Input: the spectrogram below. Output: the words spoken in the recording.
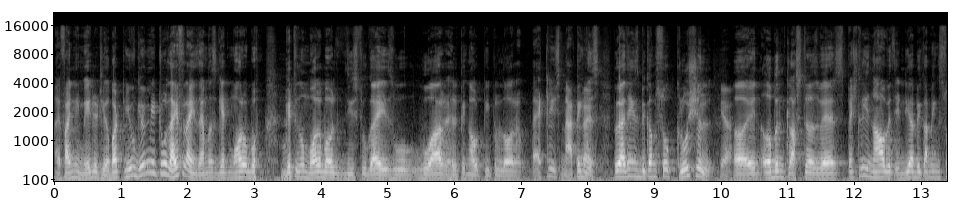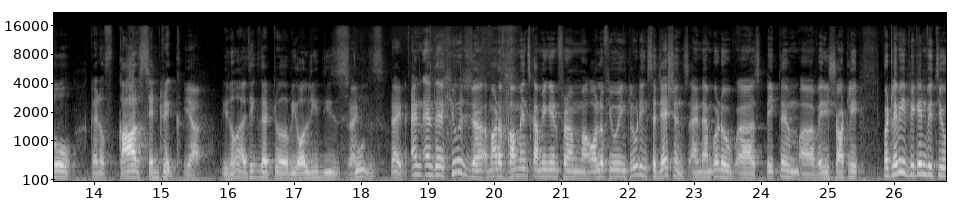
I finally made it here. But you've given me two lifelines. I must get more about get to know more about these two guys who who are helping out people or at least mapping Right. this because I think it's become so crucial Yeah. uh, in urban clusters where especially now with India becoming so kind of car centric Yeah. You know i think that uh, we all need these Right. tools Right, and and there are huge uh, amount of comments coming in from uh, all of you, including suggestions, and I'm going to uh, take them uh, very shortly. But let me begin with you,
